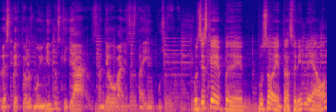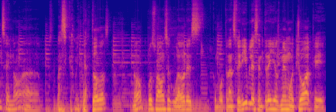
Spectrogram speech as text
respecto a los movimientos que ya Santiago Baños está ahí buscando. Pues es que eh, puso en transferible a 11, ¿no? Pues, básicamente a todos, ¿no? Puso a 11 jugadores como transferibles, entre ellos Memo Ochoa, que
